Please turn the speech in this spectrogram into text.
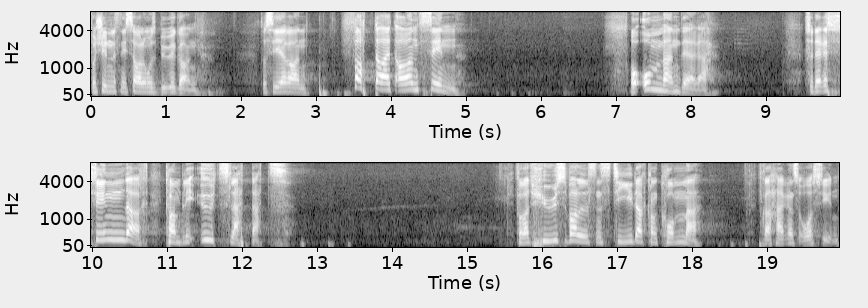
forkynnelsen i Salomos buegang, så sier han Fatt da et annet sinn, og omvend dere, så deres synder kan bli utslettet. For at husvalgelsens tider kan komme fra Herrens åsyn.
